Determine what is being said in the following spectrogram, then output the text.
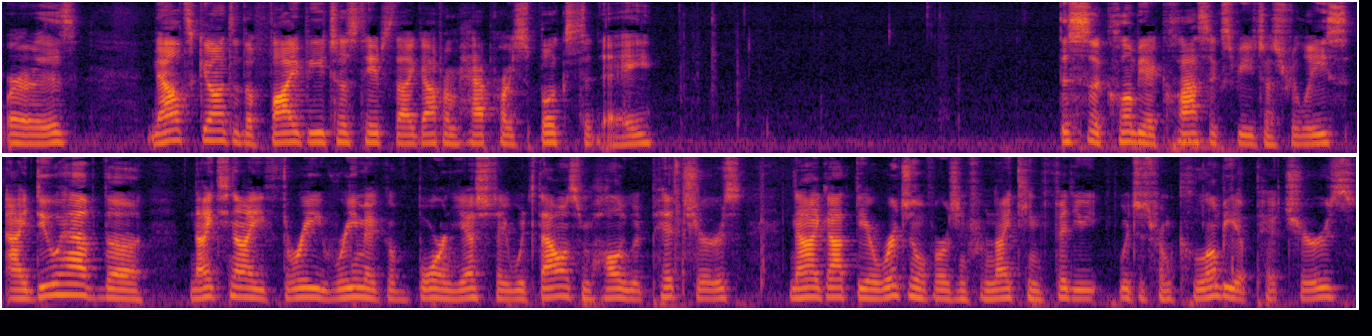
Where it is. Now let's get on to the five VHS tapes that I got from Half Price Books today. This is a Columbia Classics VHS release. I do have the 1993 remake of Born Yesterday, which that was from Hollywood Pictures. Now I got the original version from 1950, which is from Columbia Pictures.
